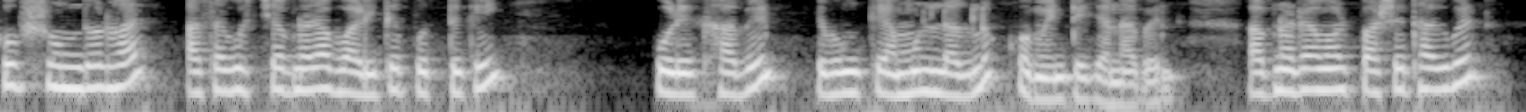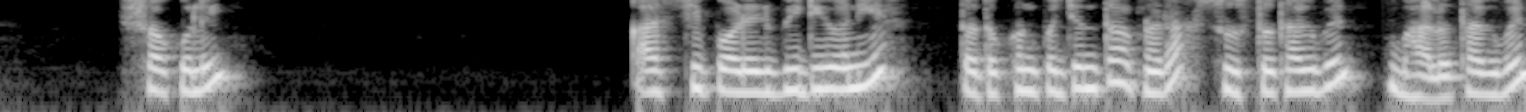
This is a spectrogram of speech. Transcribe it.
খুব সুন্দর হয়, আশা করছি আপনারা বাড়িতে প্রত্যেকেই করে খাবেন এবং কেমন লাগল কমেন্টে জানাবেন। আপনারা আমার পাশে থাকবেন, সকলেই আসছি পরের ভিডিও নিয়ে। ততক্ষণ পর্যন্ত আপনারা সুস্থ থাকবেন ভালো থাকবেন।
